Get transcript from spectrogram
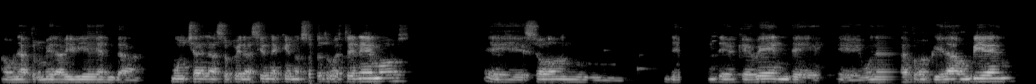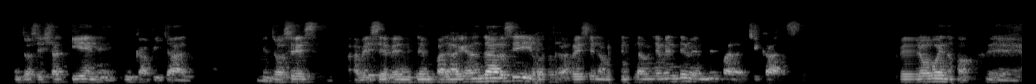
a una primera vivienda. Muchas de las operaciones que nosotros tenemos eh, son de, que vende eh, una propiedad, un bien, entonces ya tiene un capital. Mm. Entonces, a veces venden para agrandarse y otras veces, lamentablemente, venden para achicarse. Pero bueno, eh,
